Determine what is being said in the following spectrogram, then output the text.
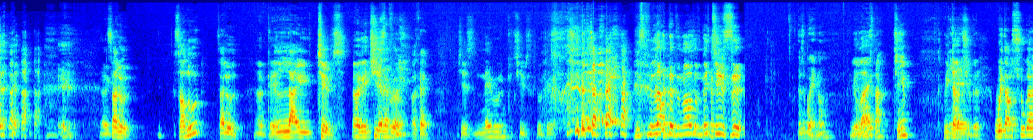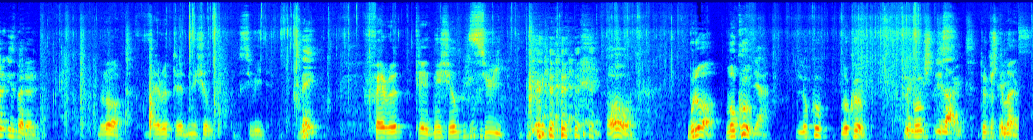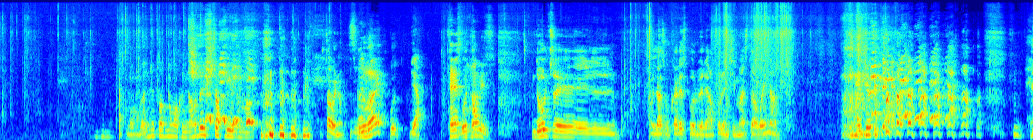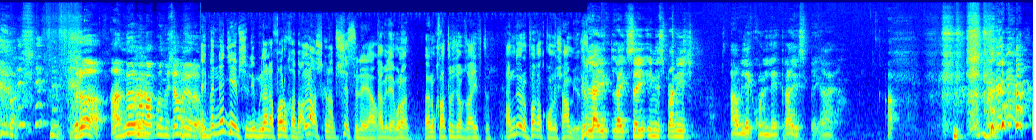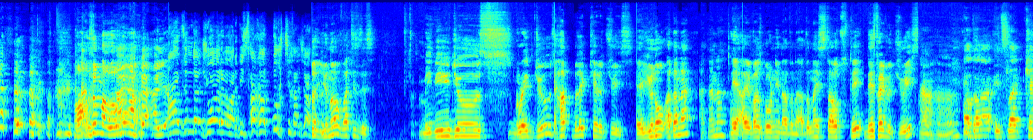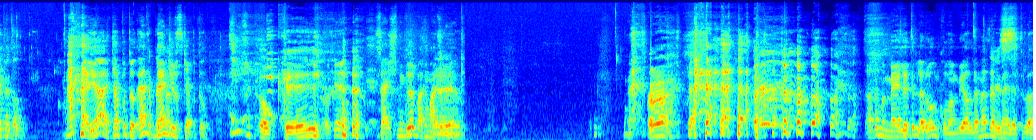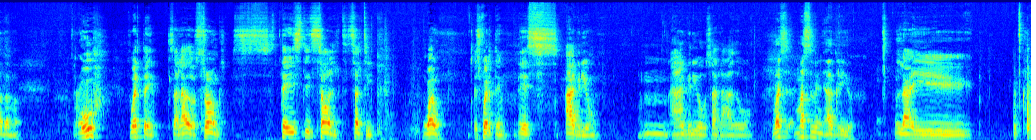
Okay. Salud. Salud. Salud. Okay. Like cheers. Okay, cheers bro. Okay. Cheers. Ne vurayım ki cheers. Okay. Bismillah dedin oğlum ne cheers'ı? Es bueno. You like? Sí. Without Eh, sugar. Without sugar is better. Bro, favorite traditional sweet. Ne? Favorite traditional sweet. Oh. Bro, lokum. Yeah. Look Lokum. Turkish Delight. Turkish Okay. delight. Lan ben de tadına bakayım ne kadar iştahlı yedim lan. Está bueno. You like? Good. Yeah. Test Gusto. Dulce, el, el azúcar espolvoreado por encima está buena. Bro, anlıyorum ama konuşamıyorum. E ben ne diyeyim şimdi bunlara Faruk abi Allah aşkına bir şey söyle ya. Ne bileyim ulan. Benim katırcam zayıftır. Anlıyorum fakat konuşamıyorum. Like, like say in Spanish, hable con letra despegada. Aldın mı alalım mı? I- I- Ağzımda cuara var bir sakatlık çıkacak. You know what is this? Maybe juice, grape juice. Hot black carrot juice. Uh, you know Adana? Adana. Yeah, I was born in Adana. Adana is South tea. This favorite juice. Uh-huh. Adana, it's like capital. yeah, capital and dangerous capital. Okay. Okay. Sen şimdi gör bakayım acılıyı. Adamı meyletirler oğlum. Kolombiyalı demezler Es- meyletirler adamı. Uf, fuerte, salado, strong, tasty, salt, salty. Wow, es fuerte, es agrio. Mm, agrio, salado. What must be agrio? Like,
